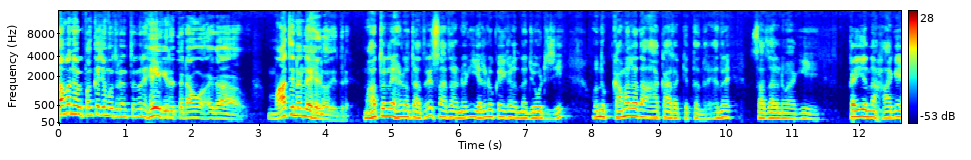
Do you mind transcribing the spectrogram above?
ಸಾಮಾನ್ಯವಾಗಿ ಪಂಕಜ ಮುದ್ರೆ ಅಂತಂದರೆ ಹೇಗಿರುತ್ತೆ? ನಾವು ಈಗ ಮಾತಿನಲ್ಲೇ ಹೇಳೋದಿದ್ರೆ. ಮಾತಿನಲ್ಲೇ ಹೇಳೋದಾದರೆ ಸಾಧಾರಣವಾಗಿ ಎರಡು ಕೈಗಳನ್ನು ಜೋಡಿಸಿ ಒಂದು ಕಮಲದ ಆಕಾರಕ್ಕೆ ತಂದರೆ ಅಂದರೆ ಸಾಧಾರಣವಾಗಿ ಕೈಯನ್ನು ಹಾಗೆ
